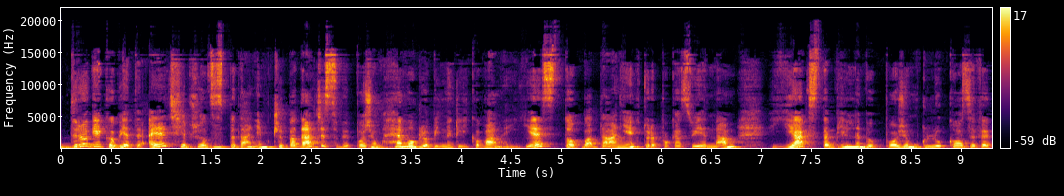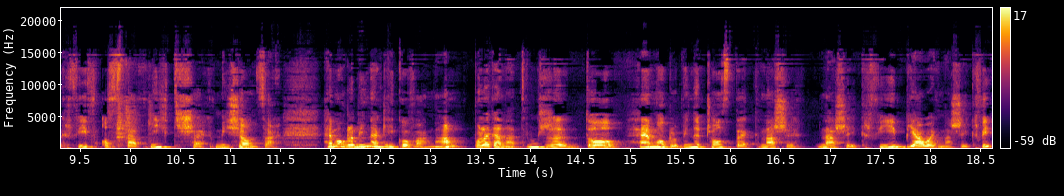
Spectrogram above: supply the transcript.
Drogie kobiety, a ja dzisiaj przychodzę z pytaniem, czy badacie sobie poziom hemoglobiny glikowanej? Jest to badanie, które pokazuje nam, jak stabilny był poziom glukozy we krwi w ostatnich trzech miesiącach. Hemoglobina glikowana polega na tym, że do hemoglobiny cząstek naszych, naszej krwi, białek naszej krwi,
